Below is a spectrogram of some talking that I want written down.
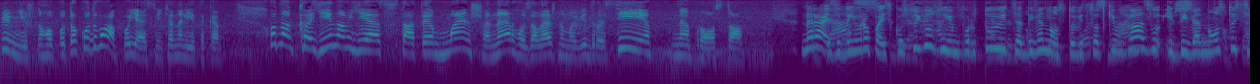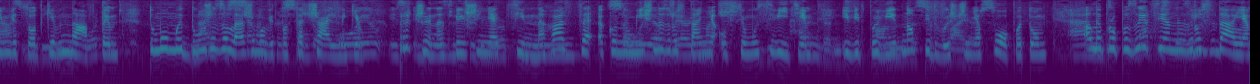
північного потоку. 2 пояснюють аналітики. Однак країнам ЄС стати менш енергозалежними від Росії непросто. Наразі до Європейського Союзу імпортується 90% газу і 97% нафти. Тому ми дуже залежимо від постачальників. Причина збільшення цін на газ це економічне зростання у всьому світі і відповідно підвищення попиту. Але пропозиція не зростає.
